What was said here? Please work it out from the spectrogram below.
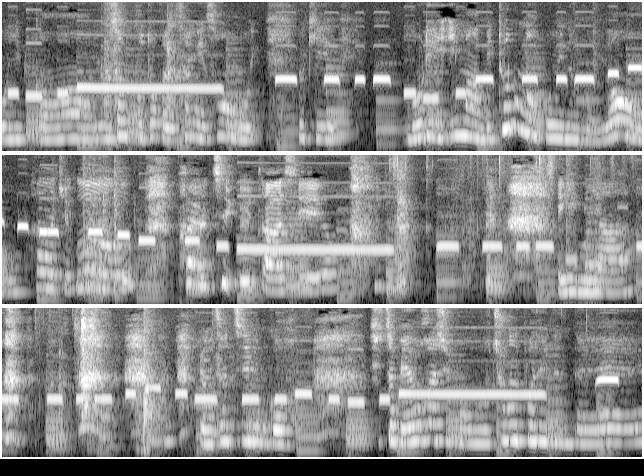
보니까 영상 구도가 이상해서 여기 머리 이마 밑으로만 보이는 거예요. 그래가지고 팔찌를 다시 해요. 이게 뭐야? 영상 찍은 거 진짜 매워가지고 죽을 뻔했는데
